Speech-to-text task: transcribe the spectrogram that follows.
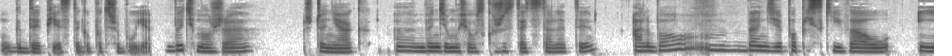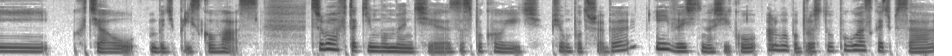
gdy pies tego potrzebuje. Być może szczeniak e, będzie musiał skorzystać z talety, albo będzie popiskiwał i chciał być blisko Was. Trzeba w takim momencie zaspokoić psią potrzebę i wyjść na siku, albo po prostu pogłaskać psa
